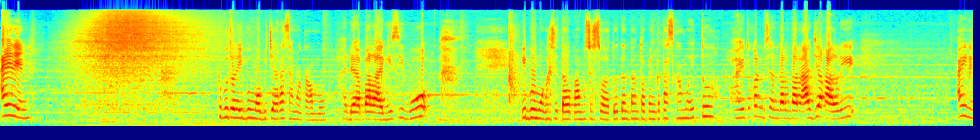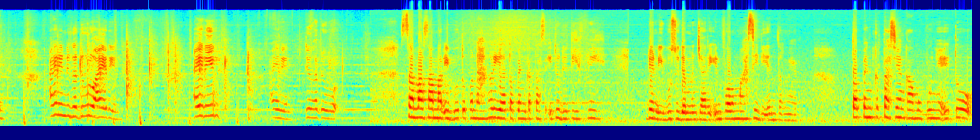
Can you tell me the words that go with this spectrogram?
Airin. Kebetulan ibu mau bicara sama kamu. Ada apa lagi sih, Bu? Ibu mau kasih tahu kamu sesuatu tentang topeng kertas kamu itu. Ah, itu kan bisa ntar-ntar aja kali. Airin, Airin dengar dulu Airin. Airin, Airin dengar dulu. Samar-samar ibu tuh pernah ngeliat topeng kertas itu di TV. Dan ibu sudah mencari informasi di internet. Topeng kertas yang kamu punya itu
